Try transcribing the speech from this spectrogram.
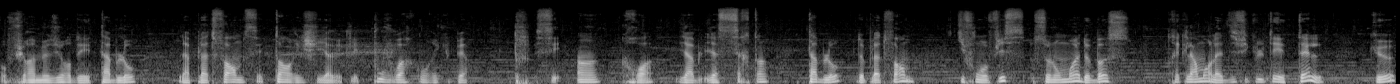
au fur et à mesure des tableaux, la plateforme s'est enrichie avec les pouvoirs qu'on récupère. C'est incroyable. Il y a certains tableaux de plateforme qui font office, selon moi, de boss. Très clairement, la difficulté est telle que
